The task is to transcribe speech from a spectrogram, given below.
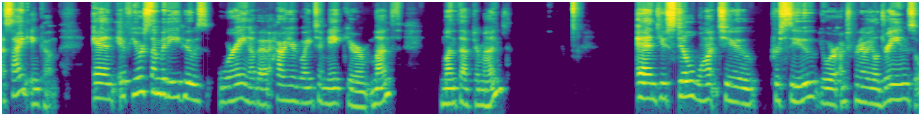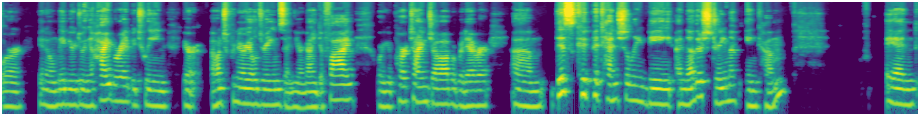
a side income. And if you're somebody who's worrying about how you're going to make your month, month after month, and you still want to pursue your entrepreneurial dreams or you know maybe you're doing a hybrid between your entrepreneurial dreams and your nine to five or your part-time job or whatever um, this could potentially be another stream of income and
